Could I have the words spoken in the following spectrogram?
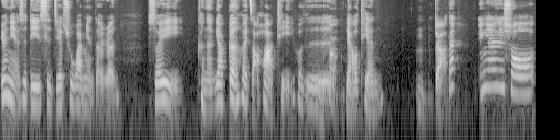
因为你也是第一次接触外面的人，所以可能要更会找话题或者是嗯。聊天。嗯。对啊，但应该是说，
